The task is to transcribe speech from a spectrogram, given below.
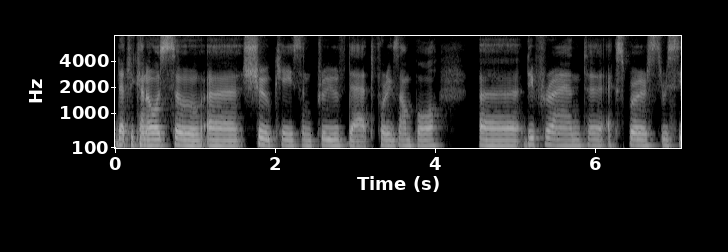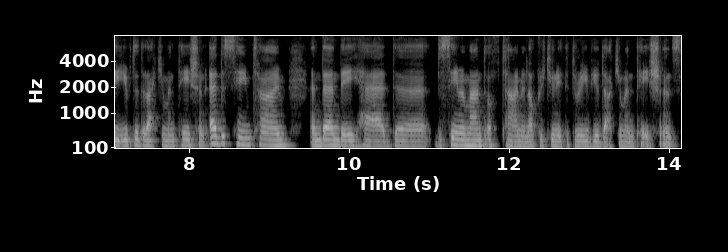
that we can also uh, showcase and prove that, for example, uh, different uh, experts received the documentation at the same time, and then they had the same amount of time and opportunity to review documentations.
